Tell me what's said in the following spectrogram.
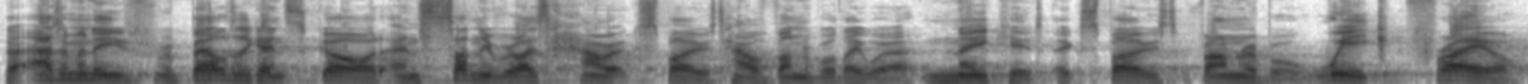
That Adam and Eve rebelled against God and suddenly realized how exposed, how vulnerable they were naked, exposed, vulnerable, weak, frail.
